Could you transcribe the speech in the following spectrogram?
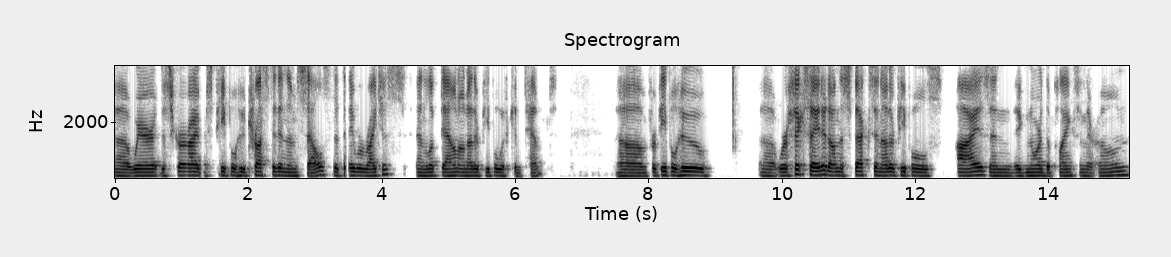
uh, where it describes people who trusted in themselves that they were righteous and looked down on other people with contempt. Um, for people who uh, were fixated on the specks in other people's eyes and ignored the planks in their own.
